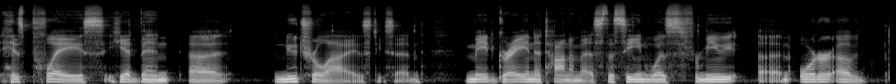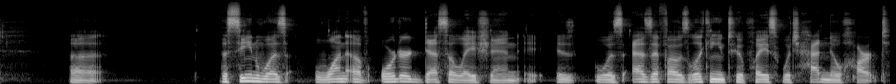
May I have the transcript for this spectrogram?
his place, he had been uh, neutralized, he said, made gray and autonomous. The scene was, for me, an order of. Uh, the scene was one of ordered desolation. It is, was as if I was looking into a place which had no heart.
